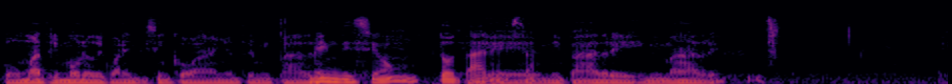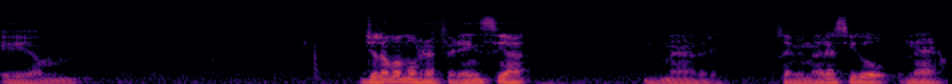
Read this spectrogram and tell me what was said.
con un matrimonio de 45 años entre mi padre. Bendición total eh, esa. Mi padre y mi madre. Eh, um, yo tengo como referencia mi madre. O sea, mi madre ha sido una,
